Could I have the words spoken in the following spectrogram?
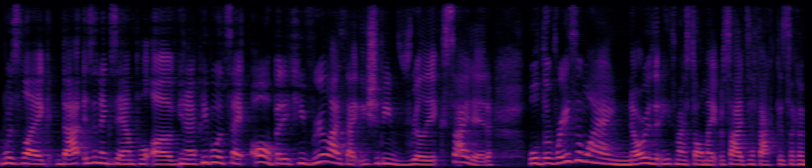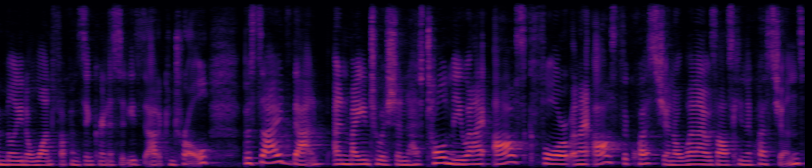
was like, that is an example of, you know, people would say, oh, but if you've realized that, you should be really excited. Well, the reason why I know that he's my soulmate, besides the fact there's like a million and one fucking synchronicities out of control, besides that, and my intuition has told me when I ask for, when I ask the question or when I was asking the questions,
